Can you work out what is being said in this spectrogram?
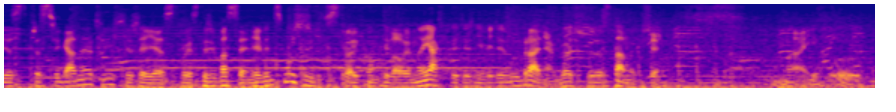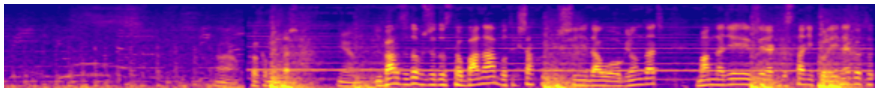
jest przestrzegany, oczywiście, że jest, bo jesteś w basenie, więc musisz być w stroju kąpielowym. No jak przecież nie wiedziesz ubrania? Gościu, zastanów się. No i. O, tylko komentarz. Nie wiem. I bardzo dobrze, że dostał bana, bo tych szachów już się nie dało oglądać. Mam nadzieję, że jak dostanie kolejnego, to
